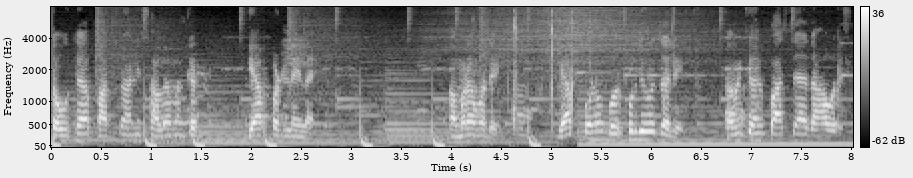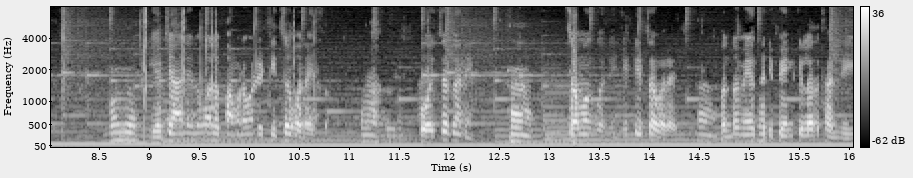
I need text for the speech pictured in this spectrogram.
चौथ्या पाचव्या आणि सहाव्या मंथ्यात गॅप पडलेला आहे. कमरामध्ये. गॅप पडून भरपूर दिवस झाले. कमीत कमी पाच ते दहा वर्ष. याच्या आधी तुम्हाला कमरामध्ये टिचं भरायचं. व्हायचं का नाही? चमक भरायची टिचं भरायचं. पण तुम्ही एखादी पेन किलर खाल्ली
